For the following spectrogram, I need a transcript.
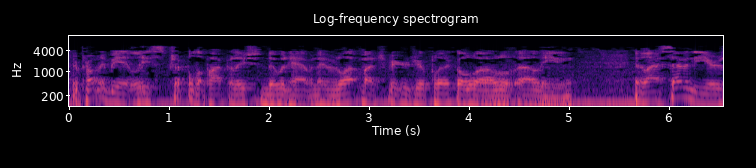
there'd probably be at least triple the population that would have and they have a lot much bigger geopolitical uh, uh, leaning. In the last 70 years,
